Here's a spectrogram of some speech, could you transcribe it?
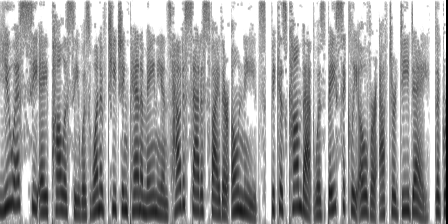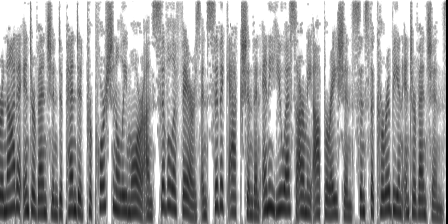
USCA policy was one of teaching Panamanians how to satisfy their own needs, because combat was basically over after D-Day. The Grenada intervention depended proportionally more on civil affairs and civic action than any U.S. Army operation since the Caribbean interventions.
